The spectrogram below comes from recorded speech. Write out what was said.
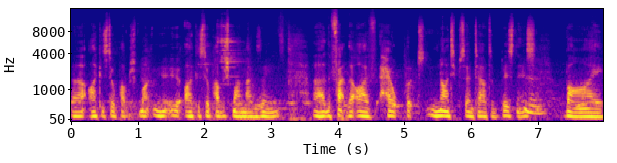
uh, I can still publish my I can still publish my magazines. Uh, the fact that I've helped put 90% out of business mm. by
